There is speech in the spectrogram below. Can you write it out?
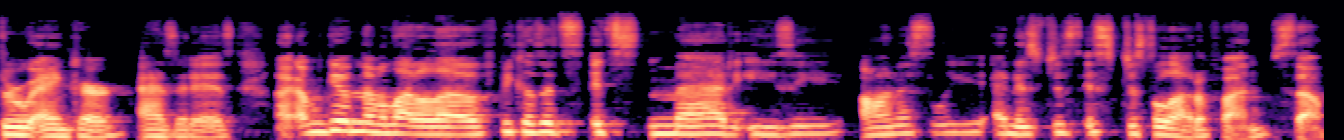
through Anchor as it is. I, am giving them a lot of love because it's it's mad easy, honestly, and it's just it's just a lot of fun. So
